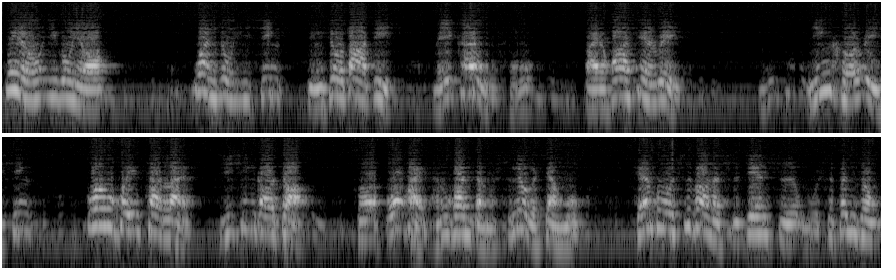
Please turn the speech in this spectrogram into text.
内容一共有：万众一心，锦绣大地，梅开五福，百花献瑞。银河瑞星光辉灿烂吉星高照和渤海腾欢等十六个项目全部释放的时间是五十分钟。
